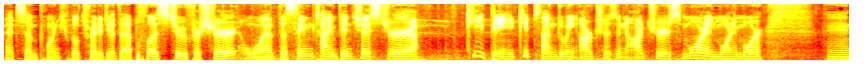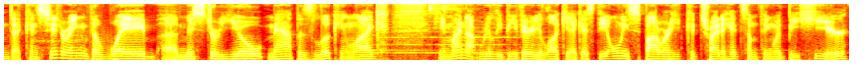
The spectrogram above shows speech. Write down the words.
At some point, he will try to do the plus two for sure. When at the same time, Vinchester keeping he keeps on doing archers and archers more and more and more. And uh, considering the way uh, Mr. Yo map is looking like, he might not really be very lucky. I guess the only spot where he could try to hit something would be here.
